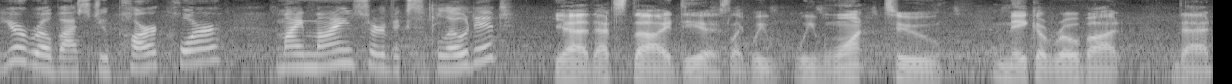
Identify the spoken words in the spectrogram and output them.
your robots do parkour my mind sort of exploded Yeah, that's the idea. It's like we we want to make a robot that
